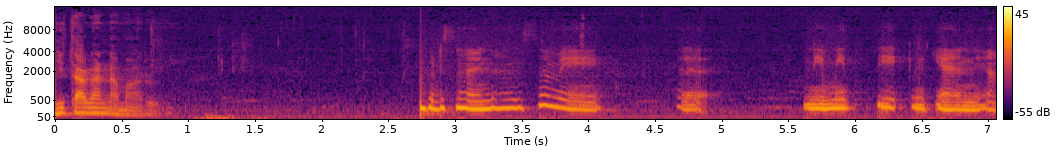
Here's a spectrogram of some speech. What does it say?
හිතා ගන්න අමාරුයි. අපිට සයන්හංශ මේ නිමිති කියන්නේ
